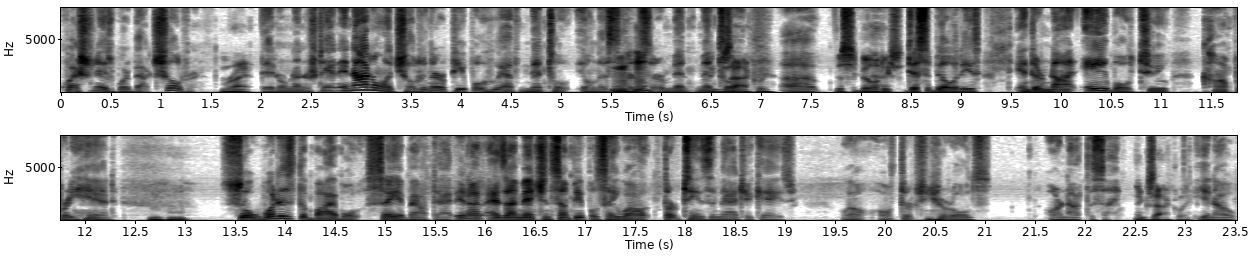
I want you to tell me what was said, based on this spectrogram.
Question is, what about children? Right. They don't understand. And not only children, there are people who have mental illnesses mm-hmm. or men- mental Exactly. uh, Disabilities. Uh, disabilities, and they're not able to comprehend. Mm-hmm. So, what does the Bible say about that? And I, as I mentioned, some people say, well, 13 is the magic age. Well, all 13 year olds are not the same. exactly. You know,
